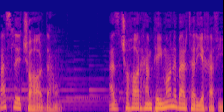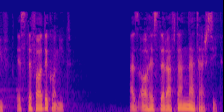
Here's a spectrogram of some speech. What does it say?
فصل چهاردهم از چهار همپیمان برتری خفیف استفاده کنید. از آهسته رفتن نترسید.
